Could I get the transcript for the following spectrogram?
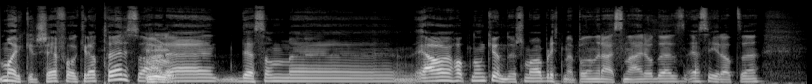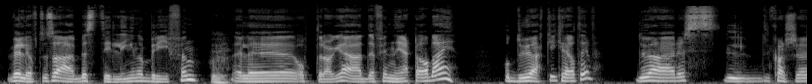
markedssjef og kreatør, så er det det som uh, Jeg har hatt noen kunder som har blitt med på den reisen her, og det, jeg sier at veldig ofte så er bestillingen og brifen, eller oppdraget, er definert av deg, og du er ikke kreativ. Du er kanskje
